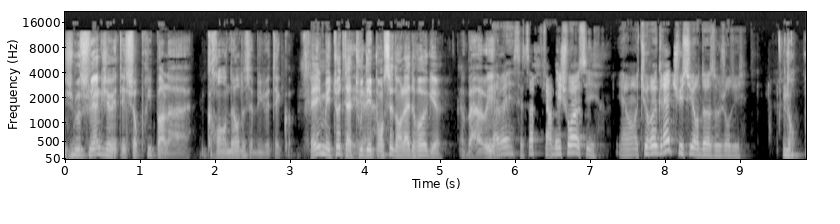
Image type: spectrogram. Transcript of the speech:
Je me souviens que j'avais été surpris par la grandeur de sa bibliothèque, quoi. Eh, mais toi, t'as tout euh, dépensé dans la drogue. Ah Bah oui. Bah ouais, c'est ça, faire des choix aussi. Et, euh, tu regrettes, je suis sûr, Dose aujourd'hui? Non.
